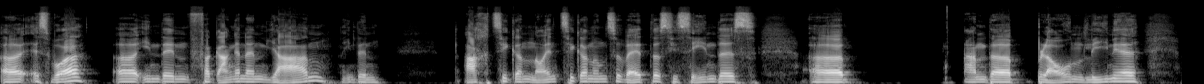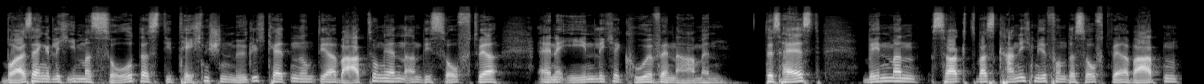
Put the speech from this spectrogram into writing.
Äh, es war äh, in den vergangenen Jahren, in den 80ern, 90ern und so weiter. Sie sehen das äh, an der blauen Linie war es eigentlich immer so, dass die technischen Möglichkeiten und die Erwartungen an die Software eine ähnliche Kurve nahmen. Das heißt, wenn man sagt, was kann ich mir von der Software erwarten,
